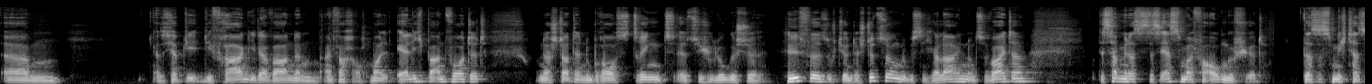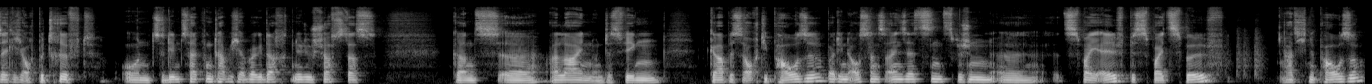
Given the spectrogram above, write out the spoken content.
ähm, also ich habe die, die Fragen, die da waren, dann einfach auch mal ehrlich beantwortet. Und da stand dann, du brauchst dringend äh, psychologische Hilfe, such dir Unterstützung, du bist nicht allein und so weiter. Das hat mir das das erste Mal vor Augen geführt, dass es mich tatsächlich auch betrifft. Und zu dem Zeitpunkt habe ich aber gedacht, nee, du schaffst das ganz äh, allein. Und deswegen gab es auch die Pause bei den Auslandseinsätzen zwischen äh, 2011 bis 2012 hatte ich eine Pause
